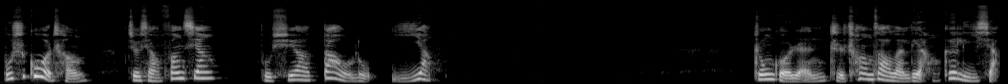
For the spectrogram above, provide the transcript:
不是过程，就像芳香不需要道路一样。中国人只创造了两个理想，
